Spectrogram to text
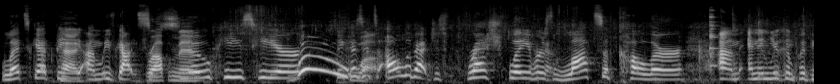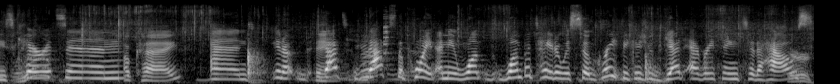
Let's get the. Okay. Um, we've got some Drop 'em in. snow peas here Woo! because it's all about just fresh flavors, lots of color, um, and then you can put these carrots in. Okay. And you know that's that's the point. I mean, one one potato is so great because you get everything to the house,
